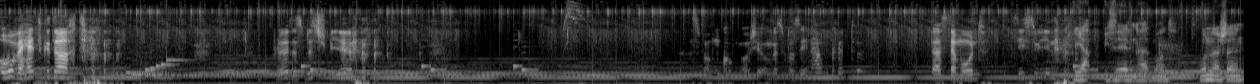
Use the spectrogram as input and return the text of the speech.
Oh, wer hätte gedacht? Blödes Missspiel. Lass mal umgucken, ob ich hier irgendwas übersehen haben könnte. Da ist der Mond. Siehst du ihn? Ja, ich sehe den Halbmond. Wunderschön.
